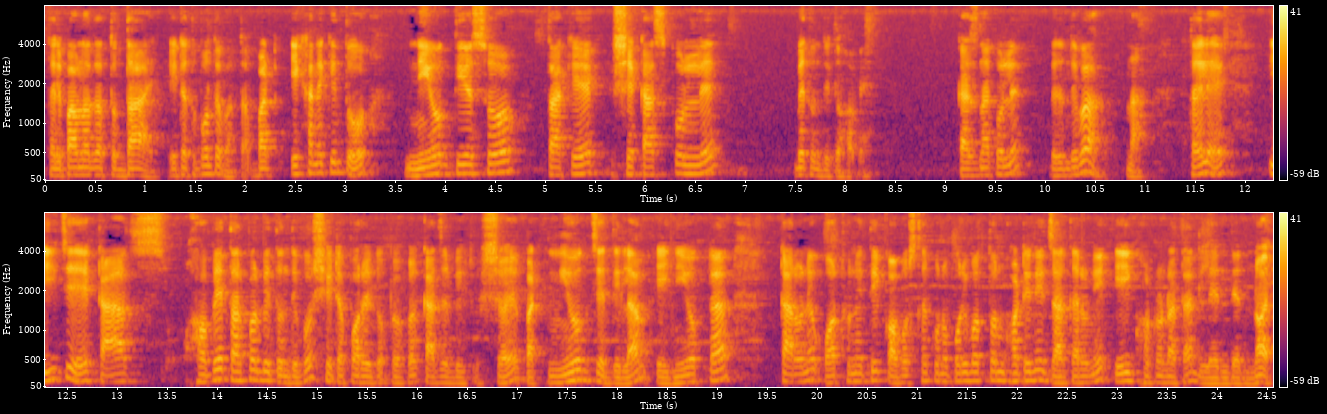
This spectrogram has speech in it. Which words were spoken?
তাহলে পাওনাদার তো দায়, এটা তো বলতে পারতাম। বাট এখানে কিন্তু নিয়োগ দিয়েছ, তাকে সে কাজ করলে বেতন দিতে হবে। কাজ না করলে বেতন দিবা? না। তাইলে এই যে কাজ হবে, তারপর বেতন দেব, সেটা পরের কাজের বিষয়ে। বাট নিয়োগ যে দিলাম, এই নিয়োগটা কারণে অর্থনৈতিক অবস্থার কোনো পরিবর্তন ঘটেনি, যার কারণে এই ঘটনাটা লেনদেন নয়।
